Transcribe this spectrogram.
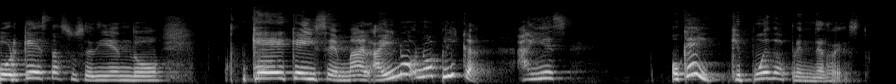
por qué está sucediendo, qué, qué hice mal, ahí no, no aplica. Ahí es, ok, ¿qué puedo aprender de esto?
